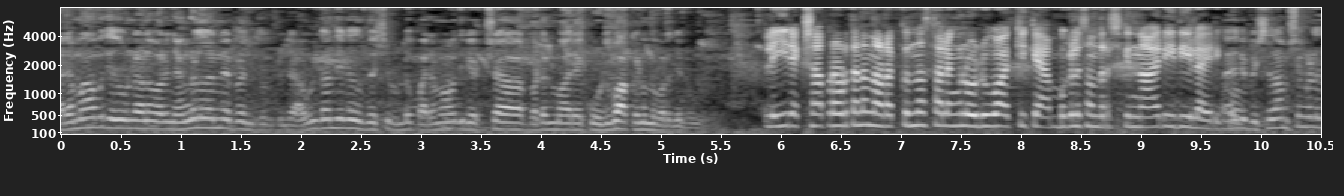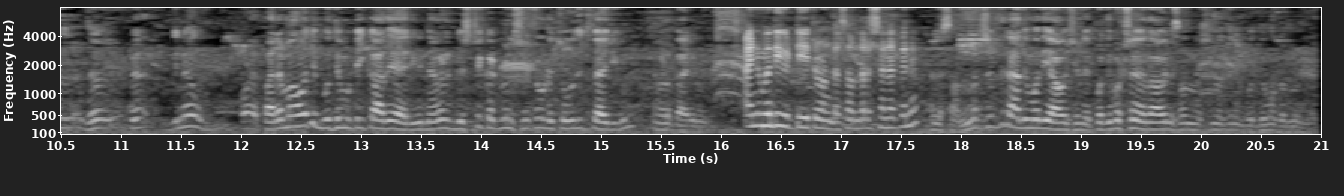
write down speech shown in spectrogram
പരമാവധി അതുകൊണ്ടാണ് പറഞ്ഞത്. ഞങ്ങൾ തന്നെ ഇപ്പം രാഹുൽ ഗാന്ധിയുടെ നിർദ്ദേശിച്ചിട്ടുണ്ട് പരമാവധി രക്ഷാഭടന്മാരെയൊക്കെ ഒഴിവാക്കണം എന്ന് പറഞ്ഞിട്ടുണ്ട്. അല്ല ഈ രക്ഷാപ്രവർത്തനം നടക്കുന്ന സ്ഥലങ്ങൾ ഒഴിവാക്കി ക്യാമ്പുകൾ സന്ദർശിക്കുന്ന ആ രീതിയിലായിരിക്കും. അതിന്റെ വിശദാംശങ്ങൾ ഇതിന് ഇതിനെ പരമാവധി ബുദ്ധിമുട്ടിക്കാതെ ആയിരിക്കും. ഞങ്ങൾ ഡിസ്ട്രിക്ട് അഡ്മിനിസ്ട്രേഷനോട് ചോദിച്ചതായിരിക്കും ഞങ്ങൾ കാര്യങ്ങൾ അനുമതി കിട്ടിയിട്ടുണ്ട് സന്ദർശനത്തിന്? അല്ല സന്ദർശനത്തിന് അനുമതി ആവശ്യമില്ല. പ്രതിപക്ഷ നേതാവിന് സന്ദർശനത്തിന് ബുദ്ധിമുട്ടൊന്നുമില്ല.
